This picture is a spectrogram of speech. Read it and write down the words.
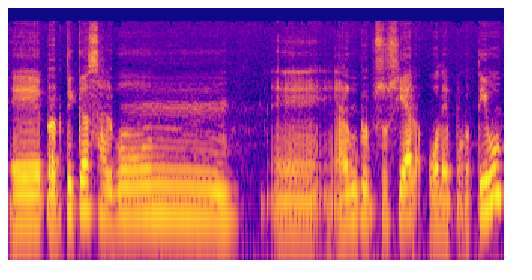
Eh, ¿Practicas algún, eh, algún club social o deportivo?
